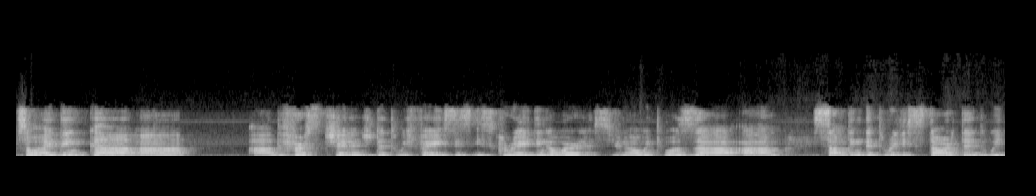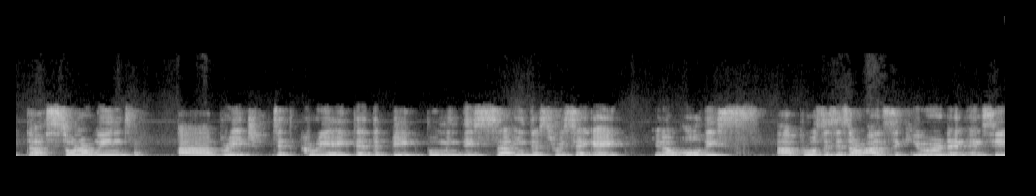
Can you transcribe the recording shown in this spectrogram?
So i think uh, uh, uh, the first challenge that we face is, is creating awareness. You know, it was uh, um, something that really started with uh, SolarWinds uh, breach that created a big boom in this industry, saying, "Hey, you know, all these uh, processes are unsecured, and, and see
